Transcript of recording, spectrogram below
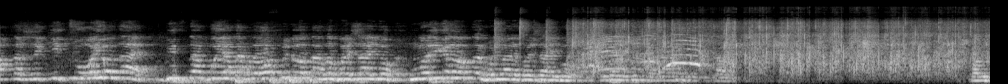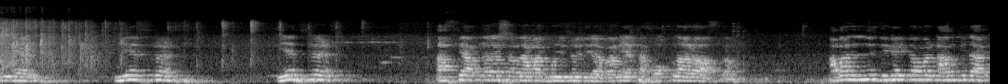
আপনার যদি কিচ্ছু হইও যায় পয়সা আপনার ইয়েস ফ্রেন্ডস আজকে আপনারা সামনে আমার পরিচয় দিলাম, আমি একটা হকলারও আসলাম। আমার যদি জিগাইতো, আমার নাম কিটা আমি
